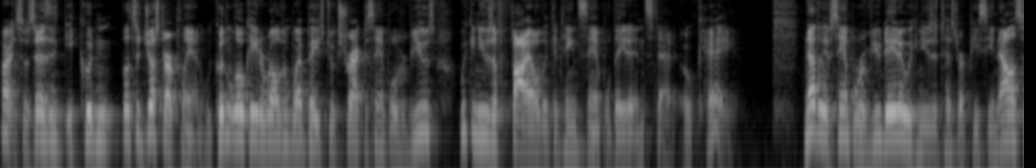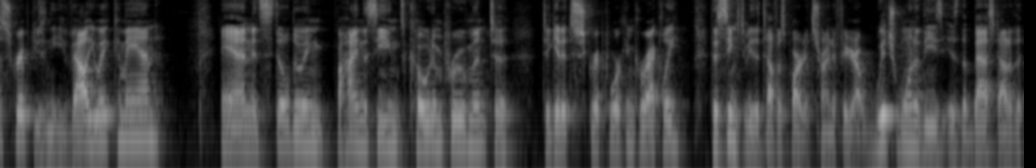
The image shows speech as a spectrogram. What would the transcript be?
All right, so it says it couldn't, let's adjust our plan. We couldn't locate a relevant web page to extract a sample of reviews. We can use a file that contains sample data instead. Okay. Now that we have sample review data, we can use it to test our PC analysis script using the evaluate command. And it's still doing behind the scenes code improvement to to get its script working correctly. This seems to be the toughest part. It's trying to figure out which one of these is the best out of the.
